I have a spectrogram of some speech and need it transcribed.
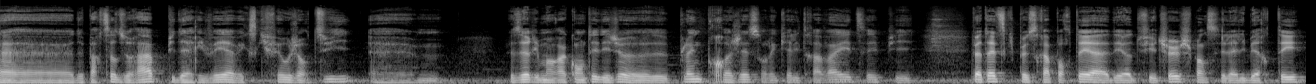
Euh, de partir du rap, puis d'arriver avec ce qu'il fait aujourd'hui. Euh, je veux dire, il m'a raconté déjà euh, plein de projets sur lesquels il travaille, tu sais, puis peut-être ce qui peut se rapporter à des Hot Futures, je pense, c'est la liberté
